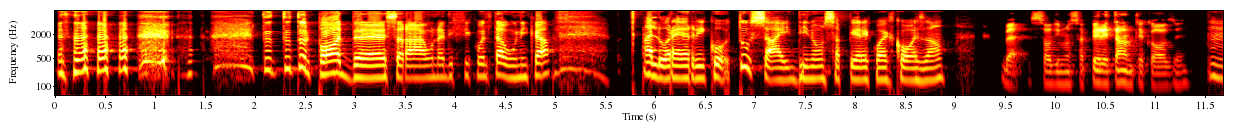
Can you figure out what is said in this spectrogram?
Tu- Tutto il pod eh, sarà una difficoltà unica. Allora, Enrico, tu sai di non sapere qualcosa? Beh, so di non sapere tante cose. Mm.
